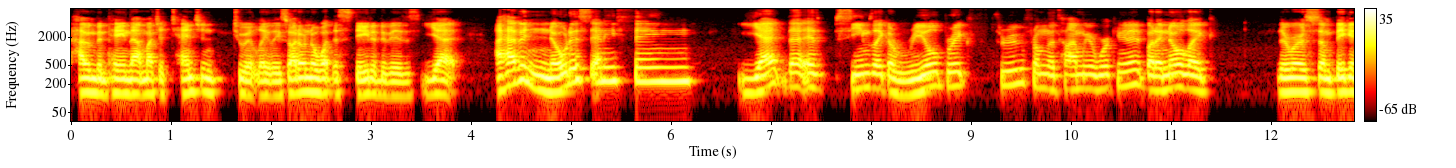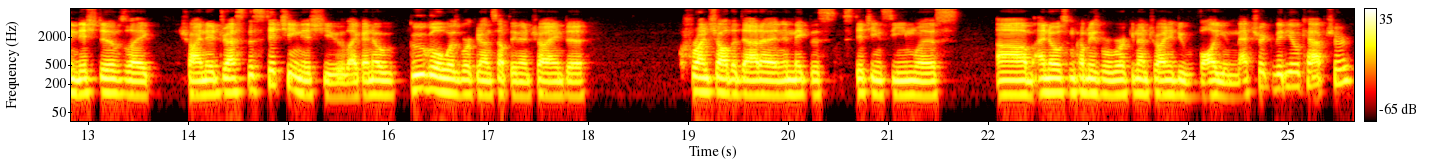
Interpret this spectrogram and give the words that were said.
haven't been paying that much attention to it lately, so I don't know what the state of it is yet. I haven't noticed anything yet that it seems like a real breakthrough from the time we were working in it, but I know like there were some big initiatives like trying to address the stitching issue. Like I know Google was working on something and trying to crunch all the data and, make this stitching seamless. Um, I know some companies were working on trying to do volumetric video capture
